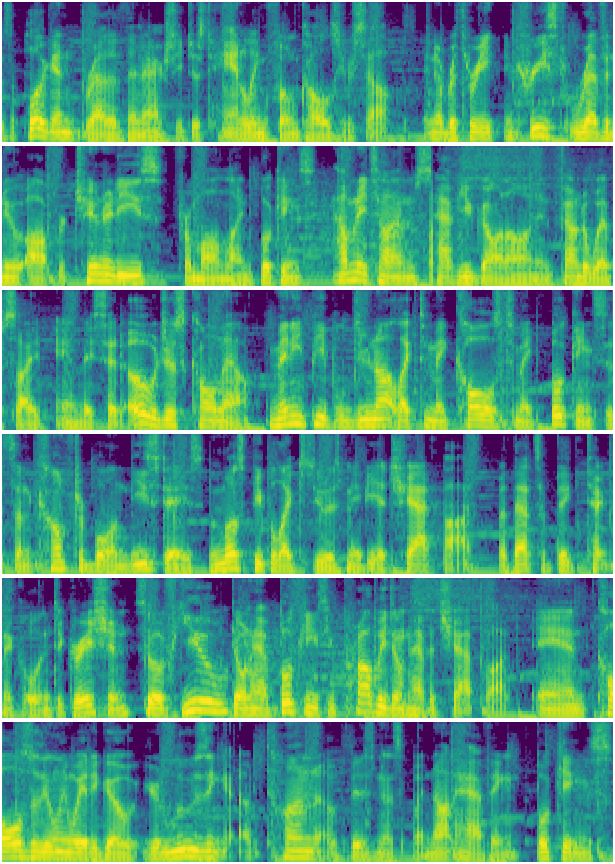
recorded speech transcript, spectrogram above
as a plugin rather than actually just handling phone calls yourself. And number three, increased revenue opportunities from online bookings. How many times have you gone on and found a website and they said, oh, just call now? Many people do not like to make calls to make bookings. It's uncomfortable in these days. What most people like to do is maybe a chatbot, but that's a big technical integration. So if you don't have bookings, you probably don't have a chatbot. And calls are the only way to go. You're losing a ton of business by not having bookings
